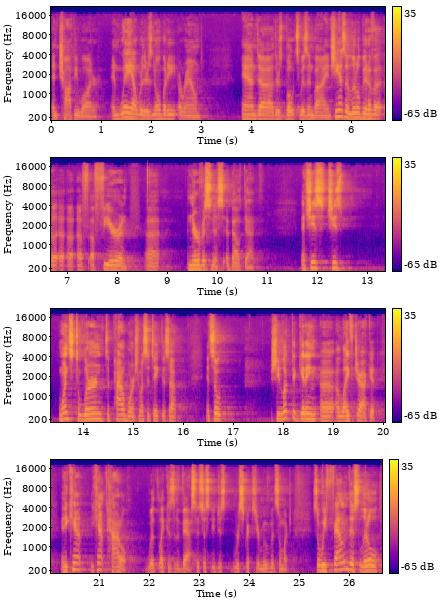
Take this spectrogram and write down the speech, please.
and choppy water and way out where there's nobody around and uh, there's boats whizzing by. And she has a little bit of a, a, a, a fear and uh, nervousness about that. And she's, she's wants to learn to paddleboard. She wants to take this up. And so she looked at getting a, a life jacket, and you can't, you can't paddle with like because of the vest. It's just it just restricts your movement so much. So we found this little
